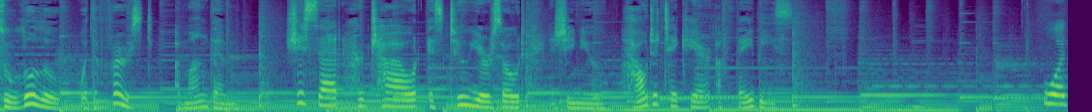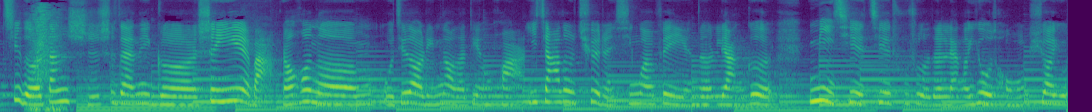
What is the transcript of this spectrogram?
Zululu was the first among them. She said her child is two years old and she knew how to take care of babies. 我记得当时是在那个深夜吧，然后呢，我接到领导的电话，一家都是确诊新冠肺炎的两个密切接触者的两个幼童需要有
